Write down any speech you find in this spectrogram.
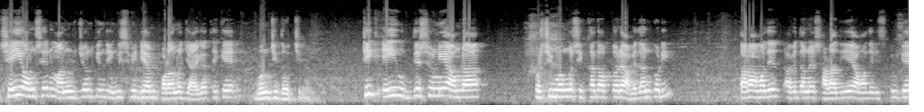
সেই অংশের মানুষজন কিন্তু ইংলিশ মিডিয়াম পড়ানোর জায়গা থেকে বঞ্চিত হচ্ছিলেন ঠিক এই উদ্দেশ্য নিয়ে আমরা পশ্চিমবঙ্গ শিক্ষা দপ্তরে আবেদন করি। তারা আমাদের আবেদনে সাড়া দিয়ে আমাদের স্কুলকে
